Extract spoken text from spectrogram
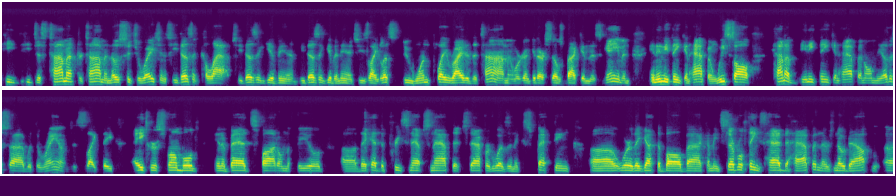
he he just time after time in those situations he doesn't collapse. He doesn't give in. He doesn't give an inch. He's like let's do one play right at a time and we're going to get ourselves back in this game and and anything can happen. We saw kind of anything can happen on the other side with the Rams. It's like they Akers fumbled in a bad spot on the field. Uh, they had the pre-snap snap that Stafford wasn't expecting, uh, where they got the ball back. I mean, several things had to happen. There's no doubt, uh,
